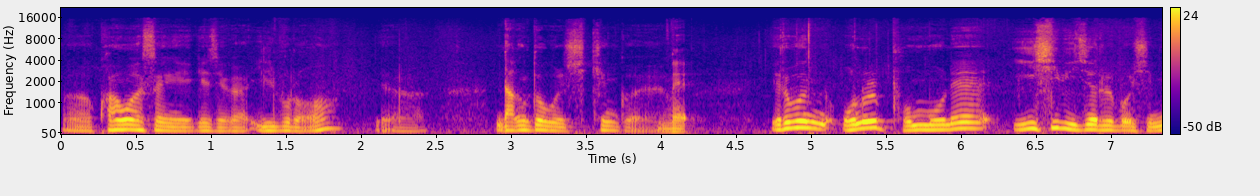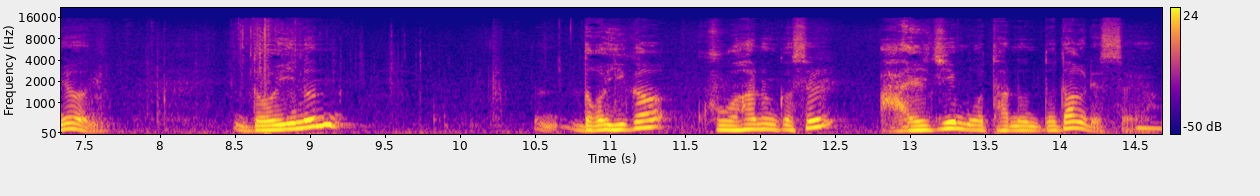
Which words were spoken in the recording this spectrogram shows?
어, 광학생에게 제가 일부러 어, 낭독을 시킨 거예요. 네. 여러분 오늘 본문의 22절을 보시면 너희는 너희가 구하는 것을 알지 못하는도다 그랬어요.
